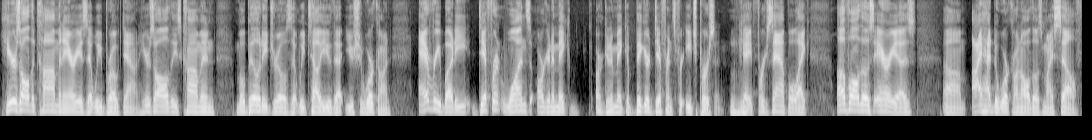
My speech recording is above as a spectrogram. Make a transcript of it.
Here's all the common areas that we broke down. Here's all these common mobility drills that we tell you that you should work on. Everybody, different ones are gonna make are gonna make a bigger difference for each person. Okay, for example, like of all those areas, um, I had to work on all those myself.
